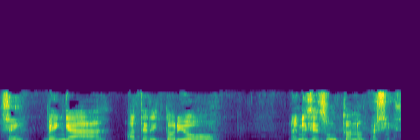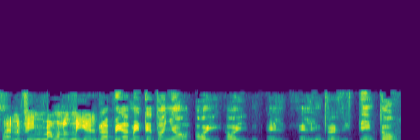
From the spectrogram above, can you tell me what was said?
¿Sí? venga a territorio en ese asunto, ¿no? Así es. Bueno, en fin, vámonos, Miguel. Rápidamente, Toño, hoy, hoy el, el intro es distinto.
